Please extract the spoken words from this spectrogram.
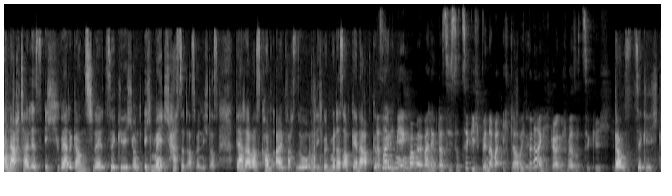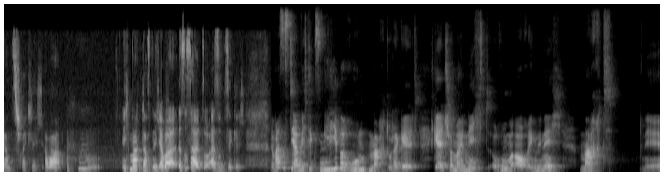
Ein Nachteil ist, ich werde ganz schnell zickig und ich, ich hasse das, wenn ich das werde, aber es kommt einfach so und ich würde mir das auch gerne abgewöhnen. Das habe ich mir irgendwann mal überlegt, dass ich so zickig bin, aber ich glaube, ich bin eigentlich gar nicht mehr so zickig. Ganz zickig, ganz schrecklich. Aber hm, ich mag das nicht, aber es ist halt so, also zickig. Was ist dir am wichtigsten? Liebe, Ruhm, Macht oder Geld? Geld schon mal nicht, Ruhm auch irgendwie nicht. Macht? Nee,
